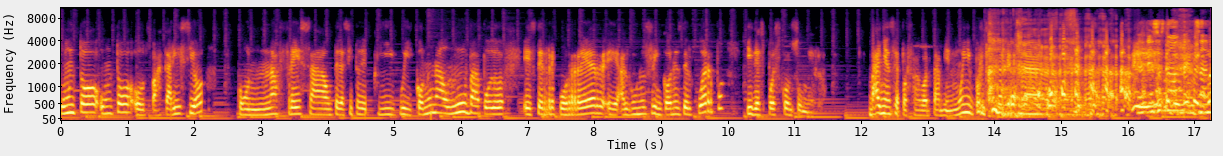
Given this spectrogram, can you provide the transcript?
unto, unto o acaricio con una fresa, un pedacito de kiwi, con una uva puedo este, recorrer eh, algunos rincones del cuerpo y después consumirlo. Báñense, por favor, también, muy importante. Eso estaba pensando.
